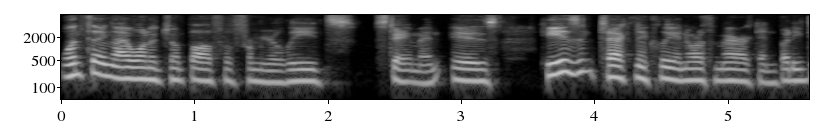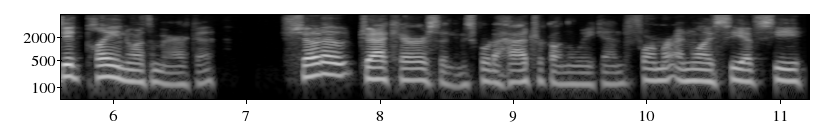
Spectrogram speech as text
One thing I want to jump off of from your Leeds statement is he isn't technically a North American, but he did play in North America. Shout out Jack Harrison, who scored a hat trick on the weekend, former NYCFC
